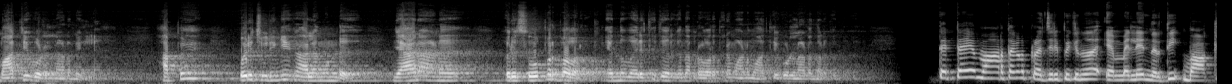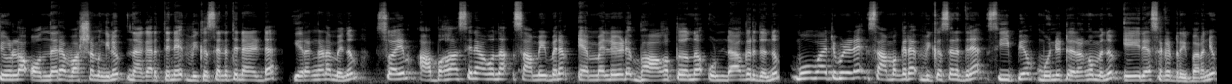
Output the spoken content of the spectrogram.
മാത്യു കുഴൽനാടനില്ല അപ്പോൾ ഒരു ചുരുങ്ങിയ കാലം കൊണ്ട് ഞാനാണ് ഒരു സൂപ്പർ പവർ എന്ന് വരുത്തി തീർക്കുന്ന പ്രവർത്തനമാണ് മാത്യു കുഴൽനാടൻ നടക്കുന്നത്. തെറ്റായ വാർത്തകൾ പ്രചരിപ്പിക്കുന്നത് എം എൽ എ നിർത്തി. ബാക്കിയുള്ള ഒന്നര വർഷമെങ്കിലും നഗരത്തിന്റെ വികസനത്തിനായിട്ട് ഇറങ്ങണമെന്നും സ്വയം അപഹാസ്യനാകുന്ന സമീപനം എം എൽ എയുടെ ഭാഗത്തുനിന്ന് ഉണ്ടാകരുതെന്നും മൂവാറ്റുപുഴയുടെ സമഗ്ര വികസനത്തിന് സി പി എം മുന്നിട്ടിറങ്ങുമെന്നും ഏരിയ സെക്രട്ടറി പറഞ്ഞു.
